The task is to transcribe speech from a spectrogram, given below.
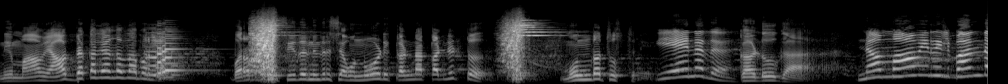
ನಿಮ್ಮ ಮಾವ ಯಾವ್ದು ಬೇಕಾದ ಹಂಗದ ಬರ್ಲ. ಬರೋಬ್ಬರಿ ಸೀದಾ ನಿಂದ್ರಿಸಿ ಅವ್ನು ನೋಡಿ ಕಣ್ಣ ಕಣ್ಣಿಟ್ಟು ಮುಂದ ಚುಸ್ತೀನಿ ಏನದ? ಕಡುಗ. ನಮ್ಮ ಮಾವಿನ ಇಲ್ಲಿ ಬಂದ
